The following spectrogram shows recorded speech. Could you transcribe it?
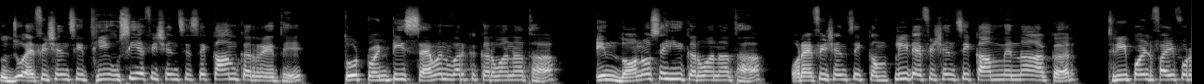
तो जो एफिशिएंसी थी, उसी एफिशिएंसी से काम कर रहे थे। तो 27 वर्क करवाना था, इन दोनों से ही करवाना था। और एफिशिएंसी कंप्लीट एफिशिएंसी काम में ना आकर 3.5 और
